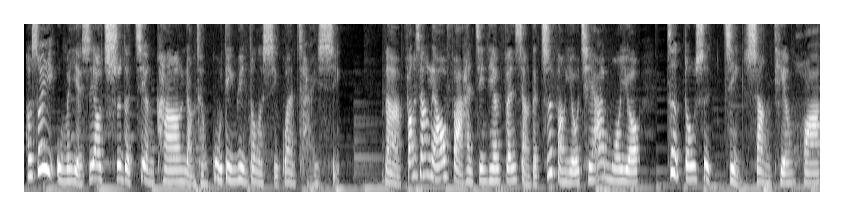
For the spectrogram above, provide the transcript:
好，所以我们也是要吃得健康，养成固定运动的习惯才行。那芳香疗法和今天分享的脂肪油切按摩油，这都是锦上添花，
